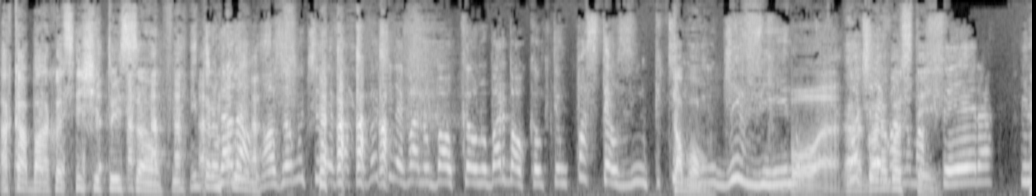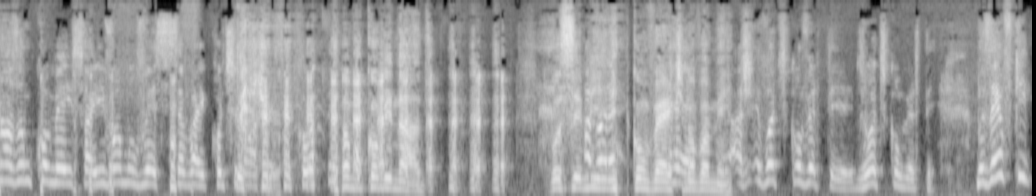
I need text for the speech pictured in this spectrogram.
acabar com essa instituição. Fiquem tranquilos. Não, não, nós vamos te levar, eu vou te levar no balcão, no bar balcão, que tem um pastelzinho pequenininho, tá divino. Boa. Vou te Agora levar gostei. numa feira e nós vamos comer isso aí, vamos ver se você vai continuar com essa coisa. Vamos combinado. Você Agora, me converte é, novamente. Eu vou te converter, eu vou te converter. Mas aí eu fiquei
